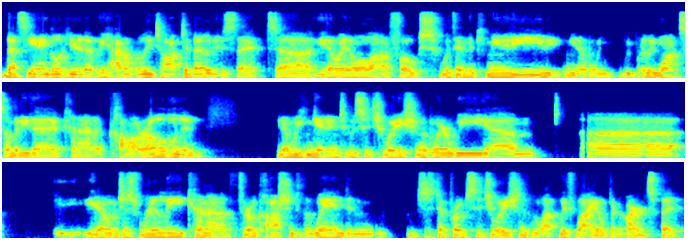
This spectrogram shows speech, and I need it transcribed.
that's the angle here that we haven't really talked about is that uh, you know I know a lot of folks within the community you know we, we really want somebody to kind of call our own and you know we can get into a situation where we um, uh, you know just really kind of throw caution to the wind and just approach situations with wide open hearts. But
